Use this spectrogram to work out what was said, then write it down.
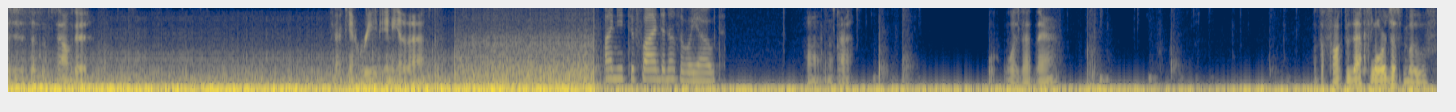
It just doesn't sound good. Okay, I can't read any of that. I need to find another way out. Oh, okay. W was that there? What the fuck? Did that floor just move?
